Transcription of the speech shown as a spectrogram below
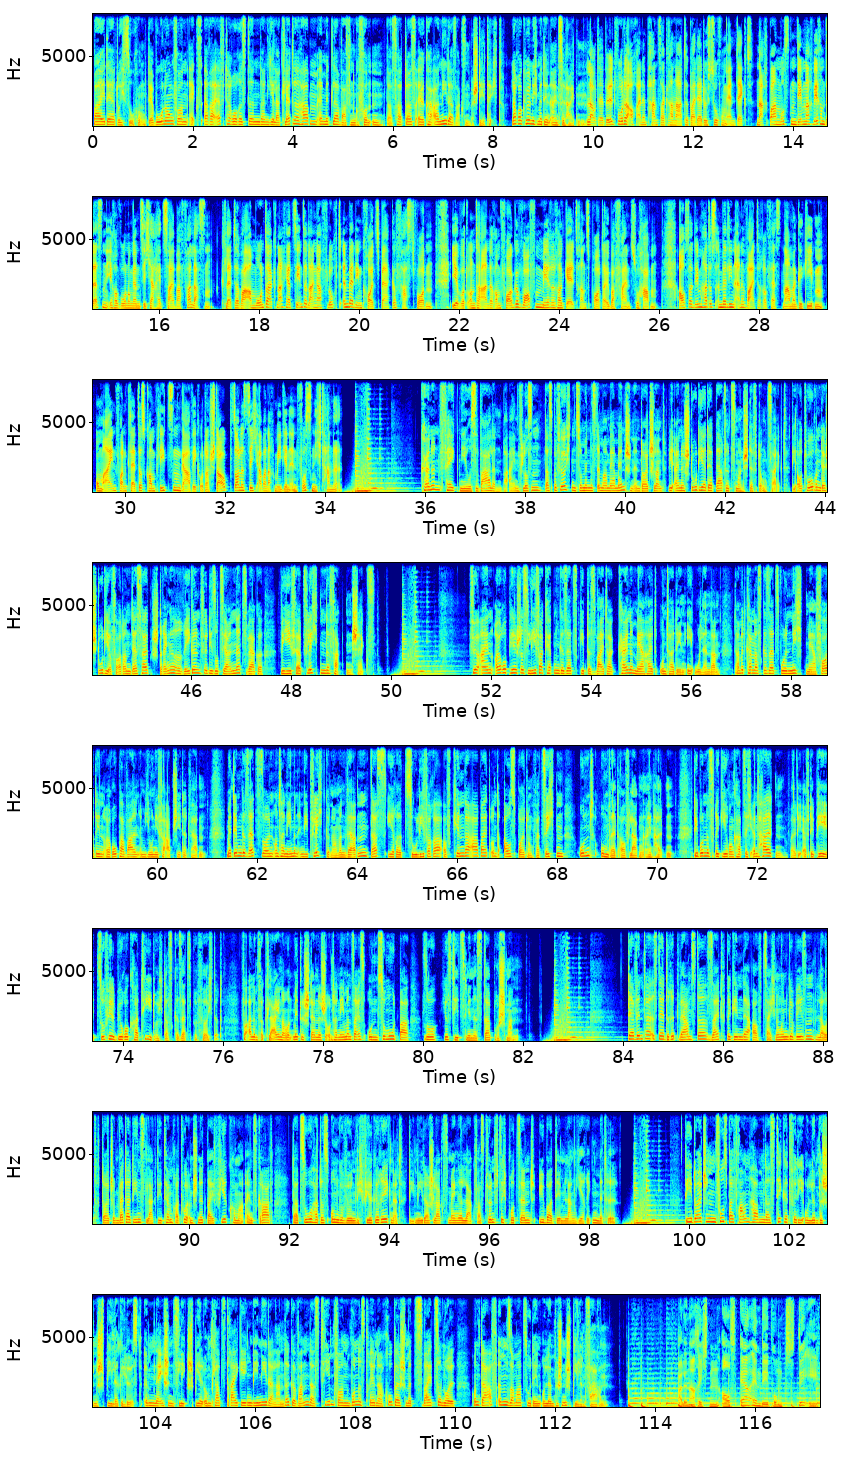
Bei der Durchsuchung der Wohnung von Ex-RAF-Terroristin Daniela Klette haben Ermittler Waffen gefunden. Das hat das LKA Niedersachsen bestätigt. Laura König mit den Einzelheiten. Laut der Bild wurde auch eine Panzergranate bei der Durchsuchung entdeckt. Nachbarn mussten demnach währenddessen ihre Wohnungen sicherheitshalber verlassen. Klette war am Montag nach jahrzehntelanger Flucht in Berlin-Kreuzberg gefasst worden. Ihr wird unter anderem vorgeworfen, mehrere Geldtransporter überfallen zu haben. Außerdem hat es in Berlin eine weitere Festnahme gegeben. Um einen von Klettes Komplizen, Garwig oder Staub, soll es sich aber nach Medieninfos nicht handeln. Können Fake News Wahlen beeinflussen? Das befürchten zumindest immer mehr Menschen in Deutschland, wie eine Studie der Bertelsmann Stiftung zeigt. Die Autoren der Studie fordern deshalb strengere Regeln für die sozialen Netzwerke, wie verpflichtende Faktenchecks. Für ein europäisches Lieferkettengesetz gibt es weiter keine Mehrheit unter den EU-Ländern. Damit kann das Gesetz wohl nicht mehr vor den Europawahlen im Juni verabschiedet werden. Mit dem Gesetz sollen Unternehmen in die Pflicht genommen werden, dass ihre Zulieferer auf Kinderarbeit und Ausbeutung verzichten und Umweltauflagen einhalten. Die Bundesregierung hat sich enthalten, weil die FDP zu viel Bürokratie durch das Gesetz befürchtet. Vor allem für kleine und mittelständische Unternehmen sei es unzumutbar, so Justizminister Buschmann. Der Winter ist der drittwärmste seit Beginn der Aufzeichnungen gewesen. Laut deutschem Wetterdienst lag die Temperatur im Schnitt bei 4,1 Grad. Dazu hat es ungewöhnlich viel geregnet. Die Niederschlagsmenge lag fast 50 Prozent über dem langjährigen Mittel. Die deutschen Fußballfrauen haben das Ticket für die Olympischen Spiele gelöst. Im Nations League Spiel um Platz 3 gegen die Niederlande gewann das Team von Bundestrainer Rubesch mit 2 zu 0 und darf im Sommer zu den Olympischen Spielen fahren. Alle Nachrichten auf rnd.de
